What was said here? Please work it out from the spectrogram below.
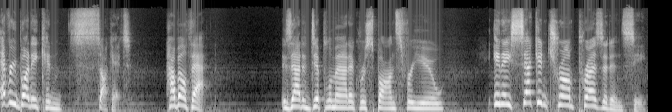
Everybody can suck it. How about that? Is that a diplomatic response for you? In a second Trump presidency.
